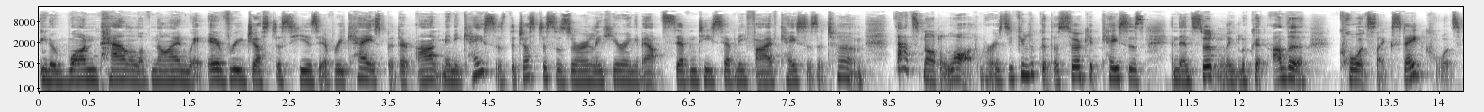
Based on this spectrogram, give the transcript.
you know, one panel of nine where every justice hears every case, but there aren't many cases. The justices are only hearing about 70, 75 cases a term. That's not a lot. Whereas if you look at the circuit cases and then certainly look at other courts like state courts,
